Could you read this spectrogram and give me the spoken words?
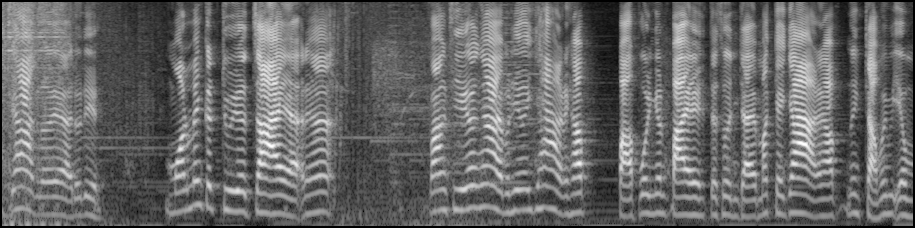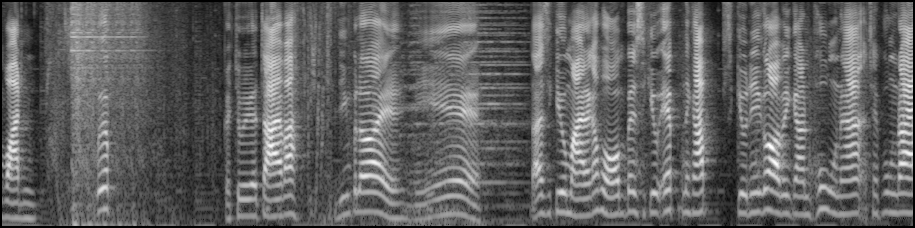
ตรยากเลยอะดูดิมอนแม่งกระจุยกระจายอะนะฮะบางทีก็ง่ายบางทีก็ยากนะครับปะปนกันไป แต่ส่วนใหญ่มักจะยากนะครับ เนื่องจากไม่มี M1 ปึ๊บกระจุยกระจายปะยิงไปเลยนี่ได้สกิลใหม่แล้วครับผมเป็นสกิล F นะครับสกิลนี้ก็เป็นการพุ่งนะฮะใช้พุ่งได้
